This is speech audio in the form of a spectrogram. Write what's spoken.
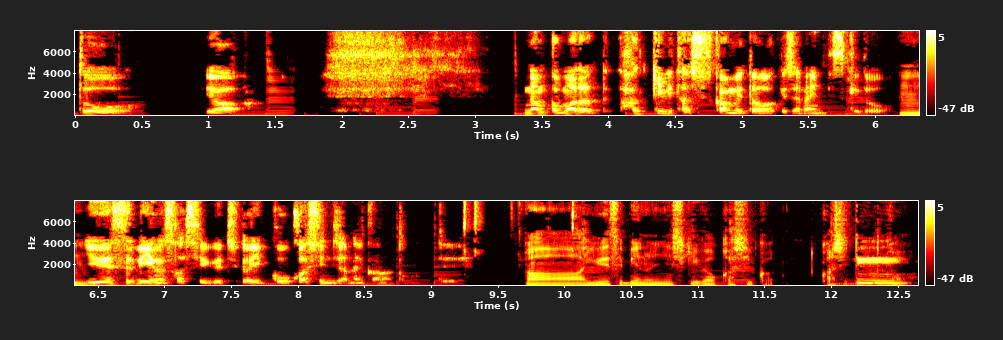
と、いや、なんかまだはっきり確かめたわけじゃないんですけど、うん。USB の差し口が1個おかしいんじゃないかなと思って。ああ、USB の認識がおかしいか、おかしいってうんこ。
